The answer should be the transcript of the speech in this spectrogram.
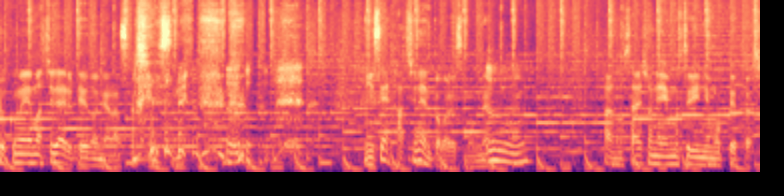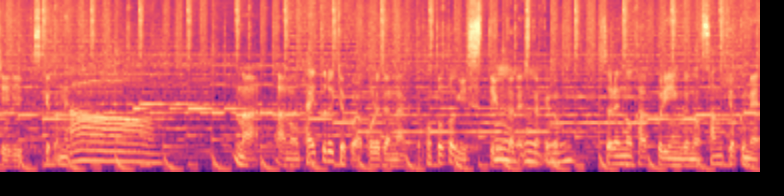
曲名間違える程度には懐かしいですね。2008年とかですもんね、うん、あの最初に M3 に持ってった CD ですけどね。あまあ、あのタイトル曲はこれじゃなくて「ホトトギス」っていう歌でしたけど、それのカップリングの3曲目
